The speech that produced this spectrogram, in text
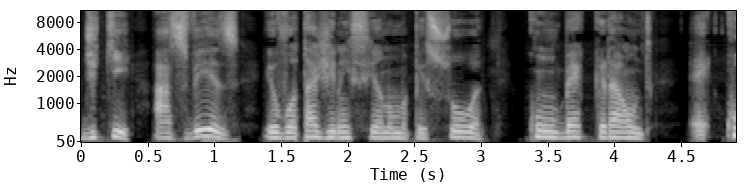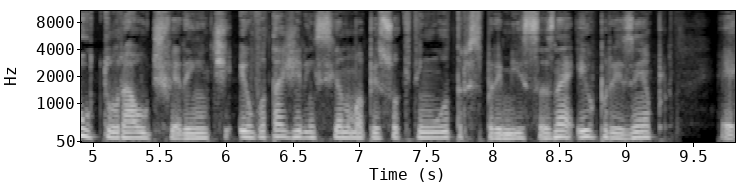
de que, às vezes, eu vou estar gerenciando uma pessoa com um background é, cultural diferente, eu vou estar gerenciando uma pessoa que tem outras premissas, né? Eu, por exemplo, é,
